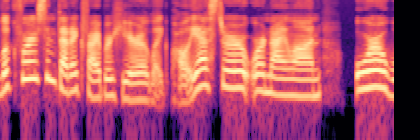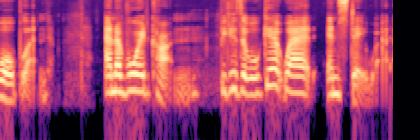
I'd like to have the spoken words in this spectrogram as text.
Look for a synthetic fiber here like polyester or nylon or a wool blend. And avoid cotton because it will get wet and stay wet.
